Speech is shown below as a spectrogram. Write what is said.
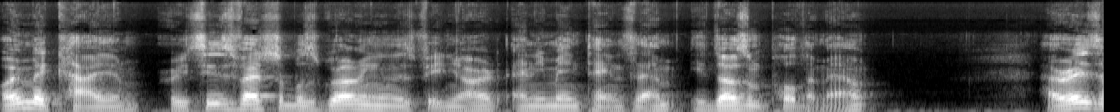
or Mekayim, or he sees vegetables growing in his vineyard and he maintains them, he doesn't pull them out. This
